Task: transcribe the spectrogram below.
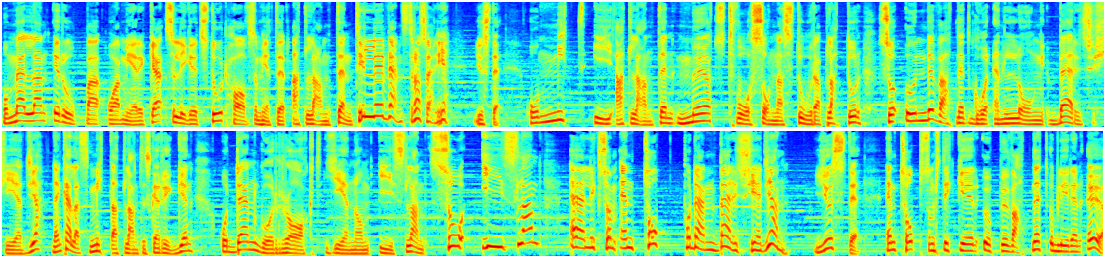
Och mellan Europa och Amerika så ligger ett stort hav som heter Atlanten till vänster om Sverige. Just det. Och mitt i Atlanten möts två sådana stora plattor, så under vattnet går en lång bergskedja. Den kallas Mittatlantiska ryggen och den går rakt genom Island. Så Island är liksom en topp på den bergskedjan. Just det. En topp som sticker upp ur vattnet och blir en ö.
